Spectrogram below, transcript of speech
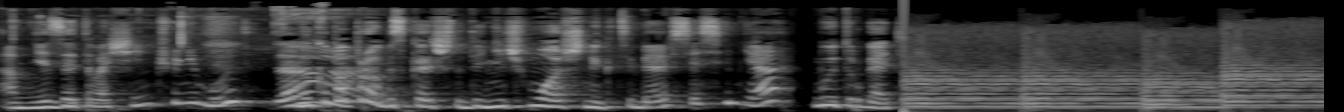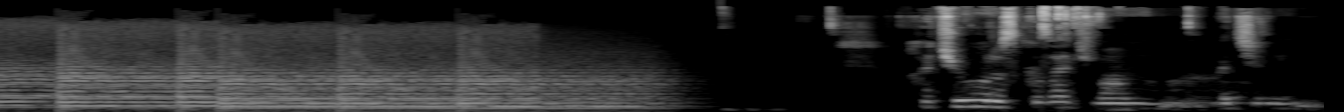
а мне за это вообще ничего не будет? Да. Ну-ка попробуй сказать, что ты не чмошник, тебя вся семья будет ругать. Хочу рассказать вам один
